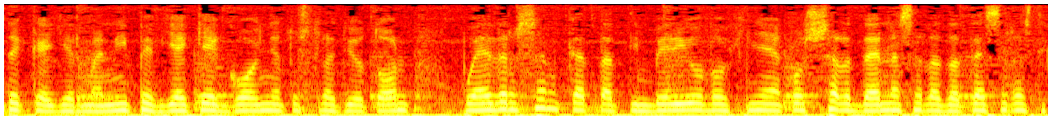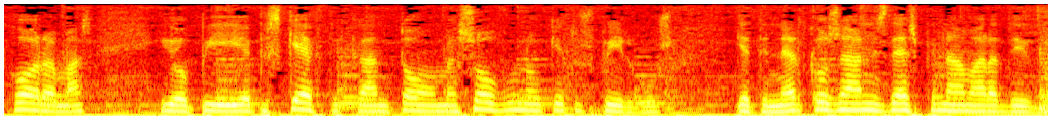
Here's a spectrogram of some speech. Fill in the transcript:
11 Γερμανοί παιδιά και εγγόνια των στρατιωτών που έδρασαν κατά την περίοδο 1941-44 στη χώρα μας, οι οποίοι επισκέφθηκαν το Μεσόβουνο και τους Πύργους. Για την ΕΡΚΟ Ζάνη Δέσπινα Αμαραντίδου.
